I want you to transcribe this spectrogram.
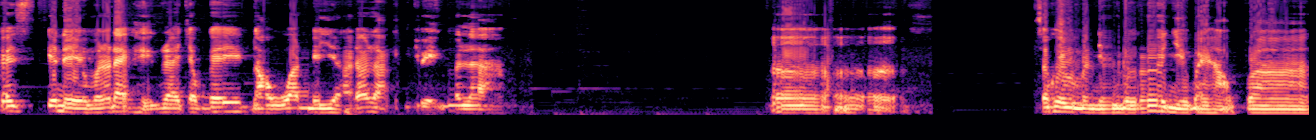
Cái cái điều mà nó đang hiện ra trong cái đầu của anh bây giờ đó là cái chuyện gọi là uh, sau khi mà mình nhận được rất là nhiều bài học và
